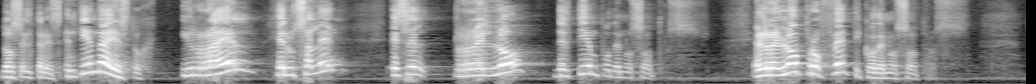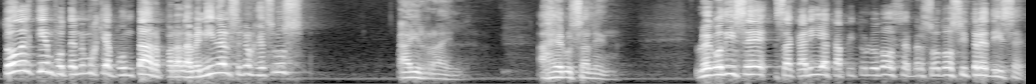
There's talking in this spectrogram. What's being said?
2 al 3. Entienda esto. Israel, Jerusalén, es el reloj del tiempo de nosotros. El reloj profético de nosotros. Todo el tiempo tenemos que apuntar para la venida del Señor Jesús a Israel, a Jerusalén. Luego dice Zacarías capítulo 12, versos 2 y 3 dice,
